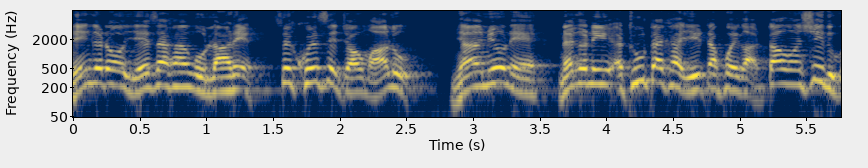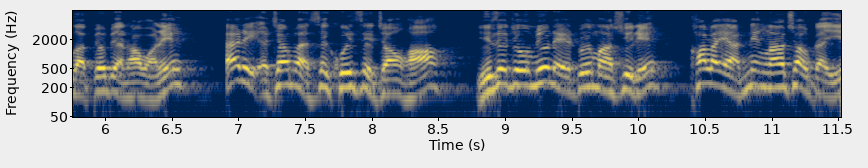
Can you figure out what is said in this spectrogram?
လင်းကတော်ရဲစခန်းကိုလာတဲ့စစ်ခွေးစစ်ကြောင်းပါလို့မြိုင်မြို့နယ်နဂနီအထူးတိုက်ခိုက်ရေးတပ်ဖွဲ့ကတာဝန်ရှိသူကပြောပြထားပါတယ်အဲ့ဒီအကြမ်းဖက်စစ်ခွေးစစ်ကြောင်းဟာရေစကြိုမြို့နယ်အတွင်းမှာရှိတဲ့ခလာရ256တပ်ရ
